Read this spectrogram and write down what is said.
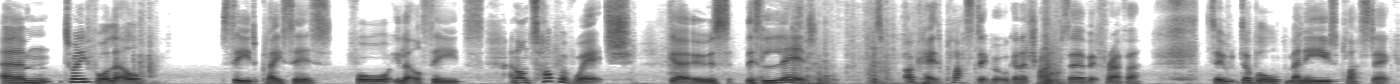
Um, 24 little seed places for your little seeds, and on top of which goes this lid. It's, okay, it's plastic, but we're going to try and preserve it forever. So, double many use plastic.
